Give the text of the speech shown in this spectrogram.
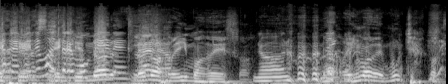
nos defendemos es entre mujeres. No, Claro. nos reímos de eso. No, no. Nos reímos de muchas cosas.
